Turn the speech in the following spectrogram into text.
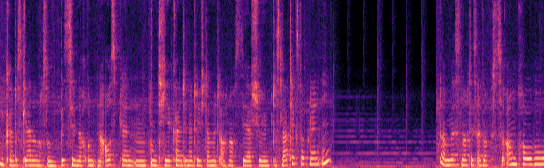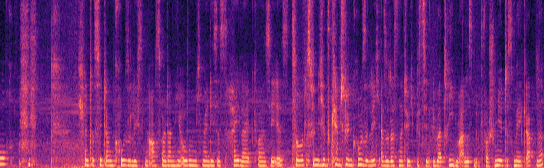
Ihr könnt es gerne noch so ein bisschen nach unten ausblenden. Und hier könnt ihr natürlich damit auch noch sehr schön das Latex verblenden. Am besten macht ihr es einfach bis zur Augenbraue hoch. Finde, das sieht am gruseligsten aus, weil dann hier oben nicht mehr dieses Highlight quasi ist. So, das finde ich jetzt ganz schön gruselig. Also das ist natürlich ein bisschen übertrieben, alles mit verschmiertes Make-up, ne?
